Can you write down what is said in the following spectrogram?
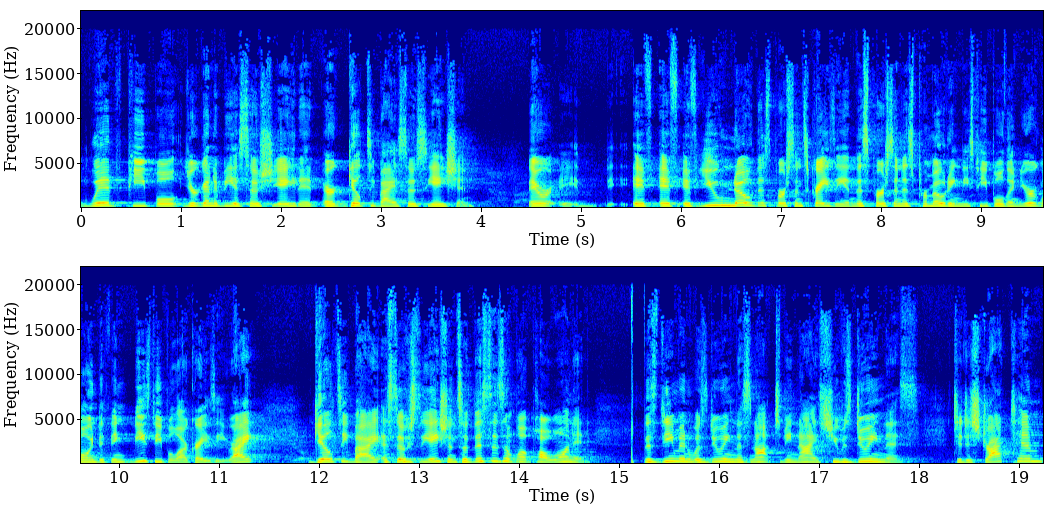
with people, you're going to be associated or guilty by association. They were, if, if, if you know this person's crazy and this person is promoting these people, then you're going to think these people are crazy, right? Yep. Guilty by association. So this isn't what Paul wanted. This demon was doing this not to be nice. She was doing this to distract him,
